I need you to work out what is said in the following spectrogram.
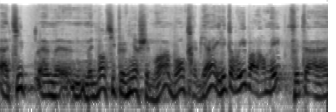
un type me, demande s'il peut venir chez moi. Bon, très bien. Il est envoyé par l'armée. C'est un,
